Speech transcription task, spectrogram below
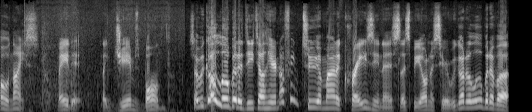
Oh, nice. Made it like James Bond. So we got a little bit of detail here, nothing too amount of craziness, let's be honest here. We got a little bit of a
